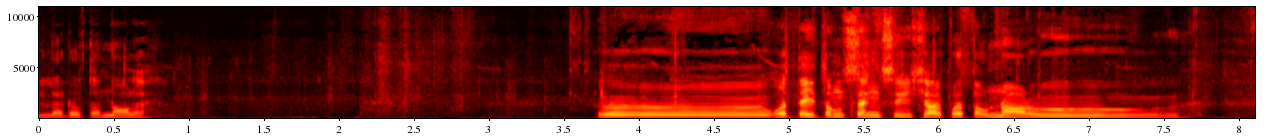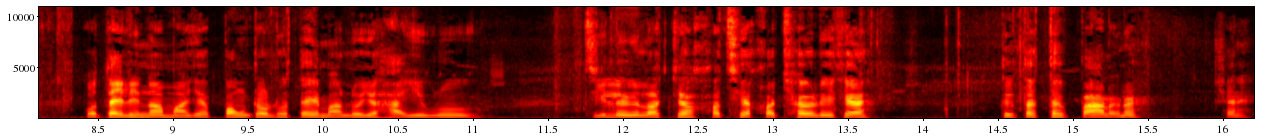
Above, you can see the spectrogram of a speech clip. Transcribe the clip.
là đâu tận nó là. Ừ ở tây tông xanh sư sợ bó tàu nó luôn ở tây thì nó mà giờ bông trâu lúa tây mà lúa cho hải yêu luôn chỉ lừa là cho khó chơi khó chơi đi thế tức từ từ ba rồi nữa xem này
